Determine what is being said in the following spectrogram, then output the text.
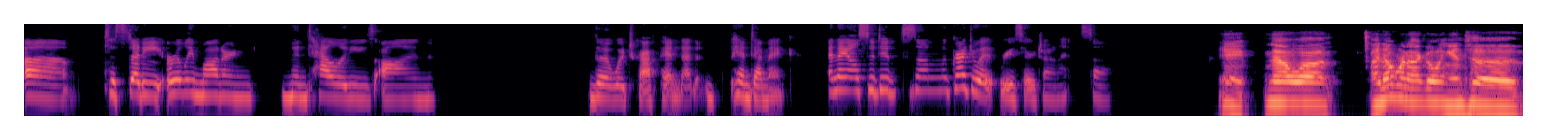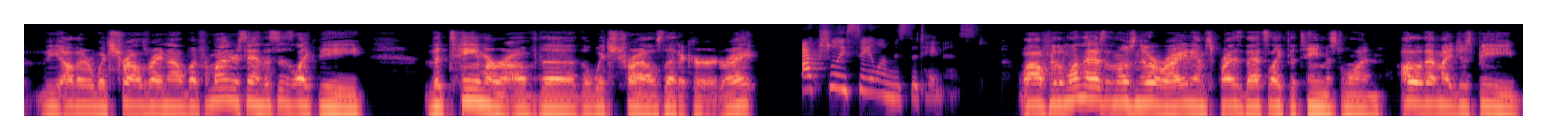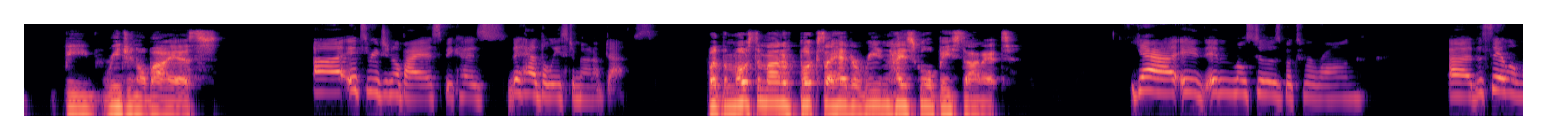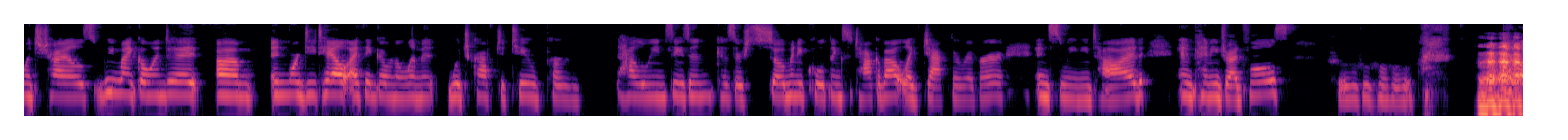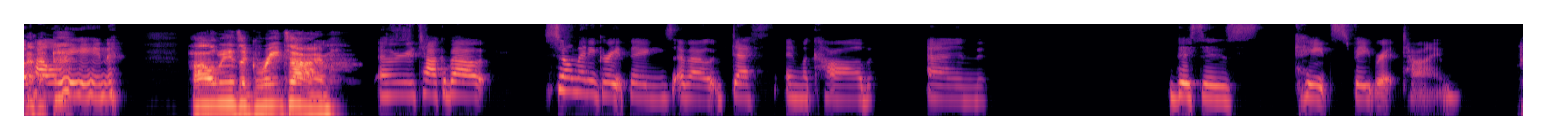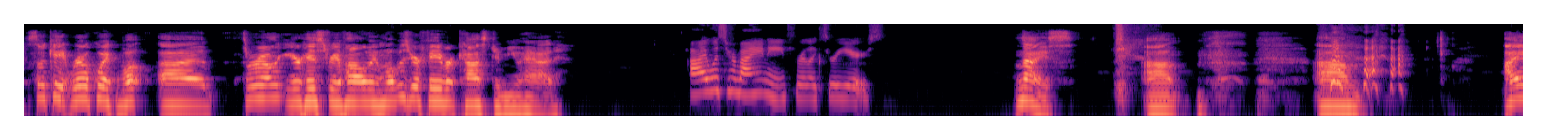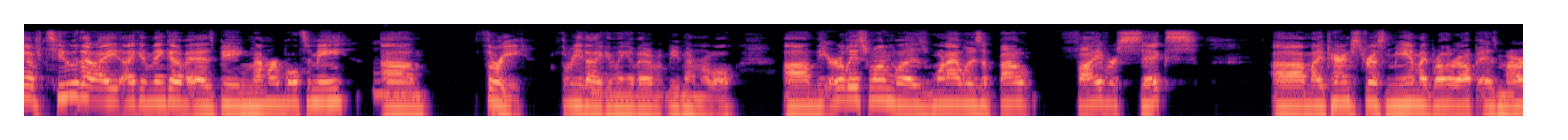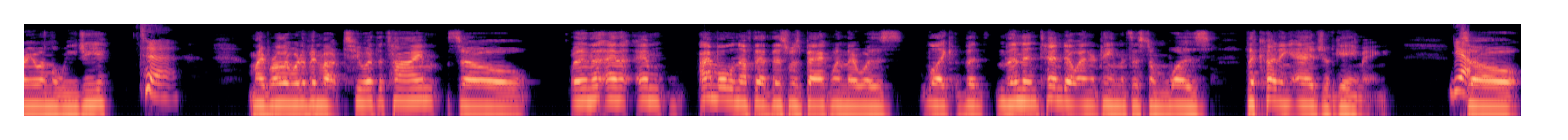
uh, to study early modern mentalities on the witchcraft pande- pandemic. And I also did some graduate research on it, so. Hey, now, uh, I know we're not going into the other witch trials right now, but from my understanding, this is like the the tamer of the the witch trials that occurred, right? Actually, Salem is the tamest. Wow, for the one that has the most notoriety, I'm surprised that's like the tamest one. Although that might just be be regional bias. Uh, it's regional bias because it had the least amount of deaths. But the most amount of books I had to read in high school based on it. Yeah, it, and most of those books were wrong. Uh, the Salem witch trials, we might go into it um, in more detail. I think I want to limit witchcraft to two per Halloween season because there's so many cool things to talk about, like Jack the Ripper and Sweeney Todd and Penny Dreadfuls. Ooh. I love Halloween. Halloween's a great time. And we're going to talk about so many great things about death and macabre. And this is Kate's favorite time. So, Kate, real quick, what uh, throughout your history of Halloween, what was your favorite costume you had? I was Hermione for like three years. Nice. um, um, I have two that I, I can think of as being memorable to me. Mhm. Um, three, three that I can think of that would be memorable. Um, the earliest one was when I was about five or six. Uh, my parents dressed me and my brother up as Mario and Luigi. My brother would have been about two at the time, so and and and I'm old enough that this was back when there was like the the Nintendo Entertainment System was the cutting edge of gaming. Yeah. So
